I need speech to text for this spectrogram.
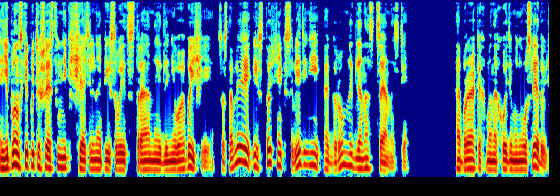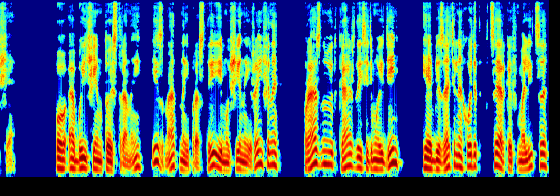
Японский путешественник тщательно описывает странные для него обычаи, составляя источник сведений огромной для нас ценности. О браках мы находим у него следующее. По обычаям той страны и знатные, и простые, мужчины, и женщины празднуют каждый седьмой день и обязательно ходят в церковь молиться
